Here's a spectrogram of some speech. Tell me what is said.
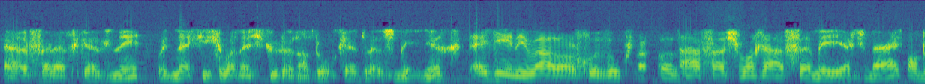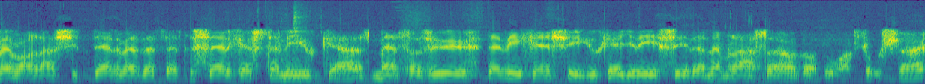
elfeledkezni, hogy nekik van egy külön adókedvezményük. Egyéni vállalkozóknak, az áfás magánszemélyeknek a bevallási tervezetet szerkeszteniük kell, mert az ő tevékenységük egy részére nem lát rá az adóhatóság.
